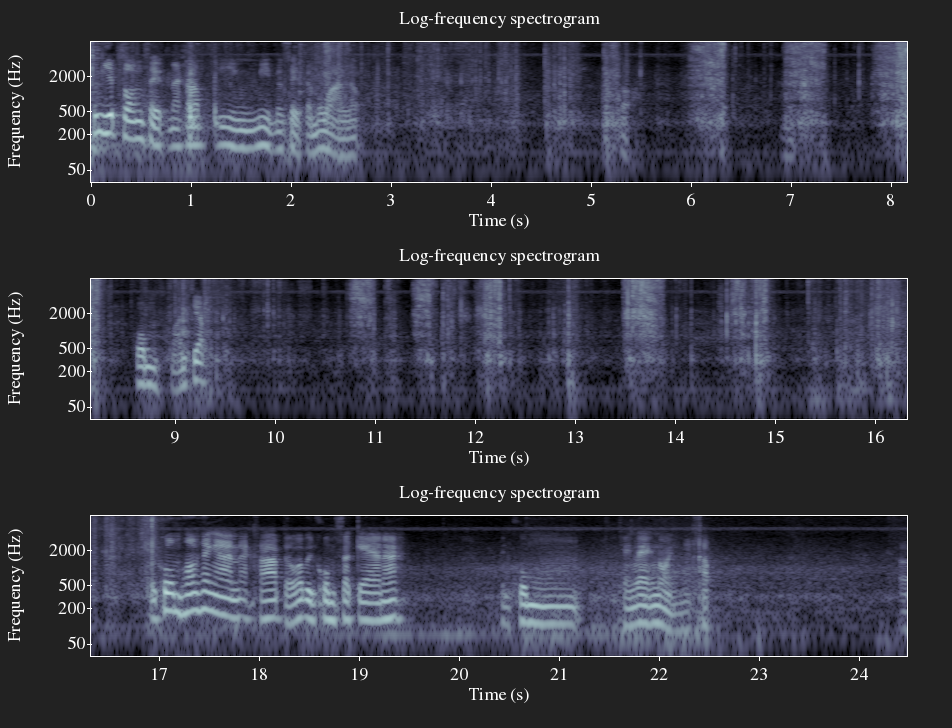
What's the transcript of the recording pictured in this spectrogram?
พิ่งเย็บซองเสร็จนะครับที่จริงมีดมันเสร็จแต่เมื่อวานแล้วก็คมหวานเจี๊ยบ เป็นคมพร้อมใช้งานนะครับ แต่ว่าเป็นคมสแกนนะ เป็นคมแข็งแรงหน่อยนะครับเอ่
